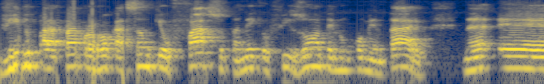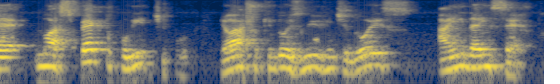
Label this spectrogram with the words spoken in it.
vindo para, a provocação que eu faço também, que eu fiz ontem num comentário, né, é, no aspecto político, eu acho que 2022 ainda é incerto.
